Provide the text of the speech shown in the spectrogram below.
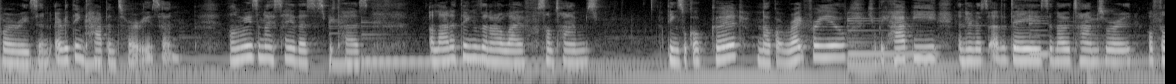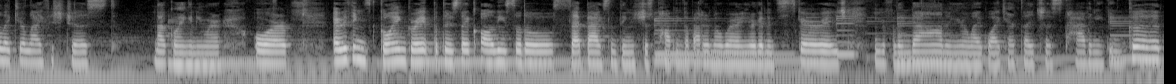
for a reason. Everything happens for a reason. The only reason I say this is because a lot of things in our life sometimes things will go good and they'll go right for you. You'll be happy, and then there's other days and other times where it'll feel like your life is just not going anywhere, or everything's going great, but there's like all these little setbacks and things just popping up out of nowhere, and you're getting discouraged and you're feeling down, and you're like, why can't I just have anything good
